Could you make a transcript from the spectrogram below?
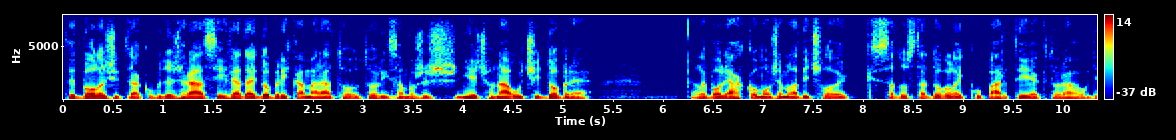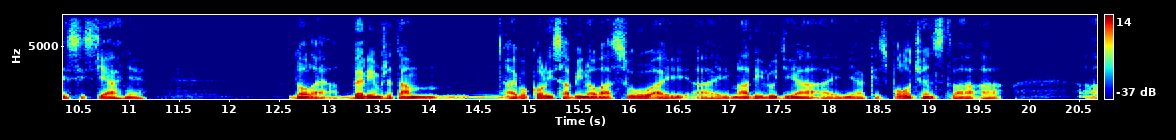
To je dôležité, ako budeš hrať si, hľadaj dobrých kamarátov, ktorých sa môžeš niečo naučiť dobré lebo ľahko môže mladý človek sa dostať do veľkú partie, ktorá ho kde si stiahne dole. A verím, že tam aj v okolí Sabinova sú aj, aj mladí ľudia, aj nejaké spoločenstva a, a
